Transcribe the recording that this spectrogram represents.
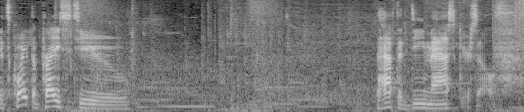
It's quite the price to, to have to demask yourself.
